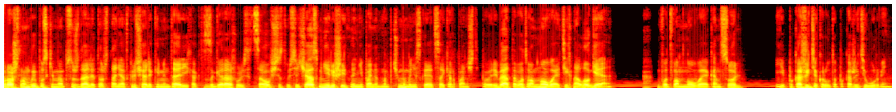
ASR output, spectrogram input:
прошлом выпуске мы обсуждали то, что они отключали комментарии и как-то загораживались от сообщества. Сейчас мне решительно непонятно, почему бы не сказать Sucker Punch. Типа, ребята, вот вам новая технология, вот вам новая консоль, и покажите круто, покажите уровень.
